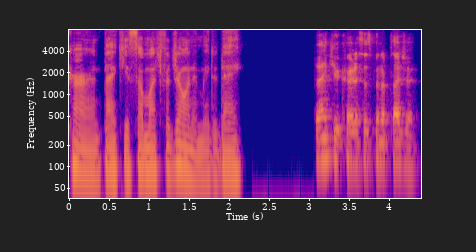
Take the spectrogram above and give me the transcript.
Kern, thank you so much for joining me today. Thank you, Curtis. It's been a pleasure.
